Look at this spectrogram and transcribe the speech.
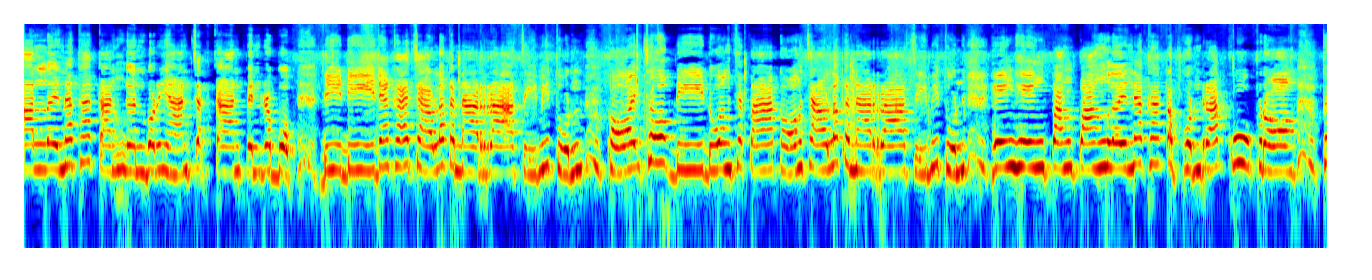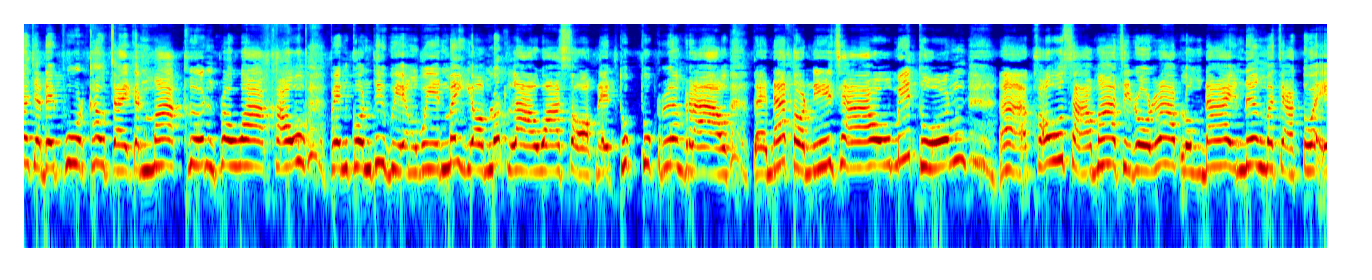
านเลยนะคะ การเงินบริหารจัดการเป็นระบบดีๆนะคะ ชาวลัคนาราศีมิถุน ขอให้โชคดีดวงชะตาของชาวลัคนาราศีมิถุนเฮงเฮงปังปังเลยนะคะ กับคนรักคู่ครองก็จะได้พูดเข้าใจกันมากขึ้น เพราะว่าเขาเป็นคนที่เวียงวีนไม่ยอมลดลาวาศอกในทุกๆเรื่องราว แต่ณตอนนี้ชาวมิถุนเขาสามารถสิโรราบลงได้ เนื่องมาจากตัวเอ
